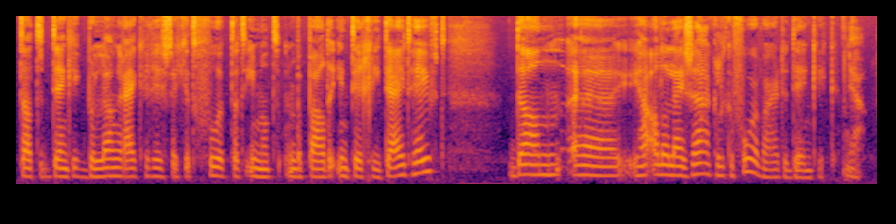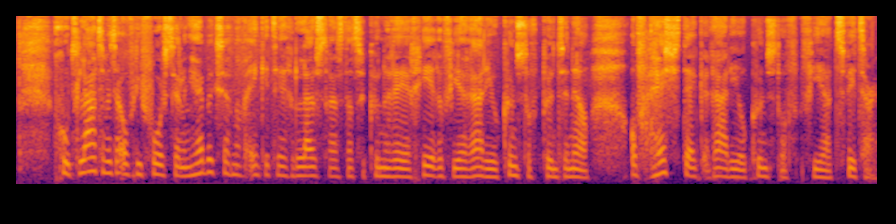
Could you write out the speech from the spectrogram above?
dat het denk ik belangrijker is dat je het gevoel hebt... dat iemand een bepaalde integriteit heeft... dan uh, ja, allerlei zakelijke voorwaarden, denk ik. Ja. Goed, laten we het over die voorstelling hebben. Ik zeg nog één keer tegen de luisteraars dat ze kunnen reageren via radiokunstof.nl of hashtag radiokunstof via Twitter.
